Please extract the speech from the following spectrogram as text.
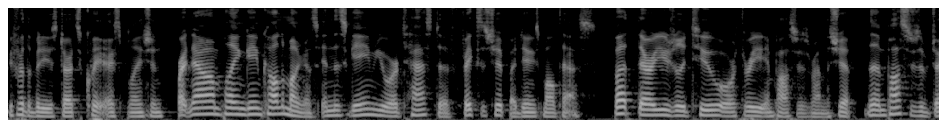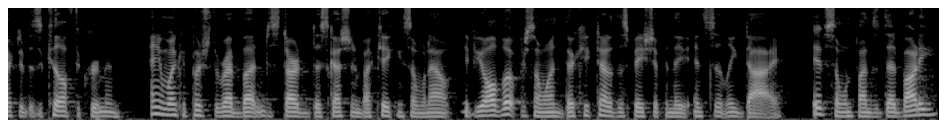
Before the video starts, quick explanation. Right now I'm playing a game called Among Us. In this game, you are tasked to fix the ship by doing small tasks. But there are usually two or three imposters around the ship. The imposter's objective is to kill off the crewmen. Anyone can push the red button to start a discussion by kicking someone out. If you all vote for someone, they're kicked out of the spaceship and they instantly die. If someone finds a dead body,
